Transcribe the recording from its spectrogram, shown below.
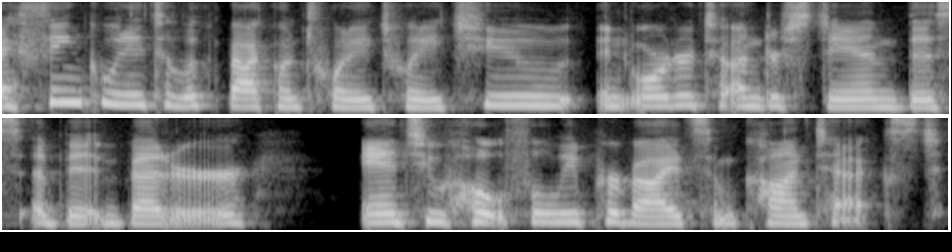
I think we need to look back on 2022 in order to understand this a bit better and to hopefully provide some context.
